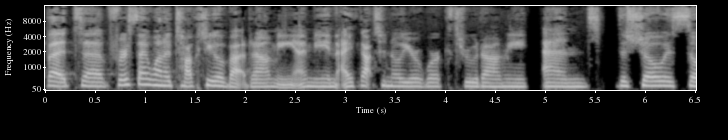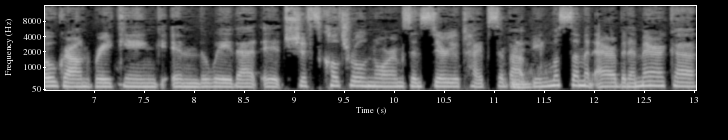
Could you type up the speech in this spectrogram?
But uh, first, I want to talk to you about Ramy. I mean, I got to know your work through Ramy, and the show is so groundbreaking in the way that it shifts cultural norms and stereotypes about mm. being Muslim and Arab in America.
